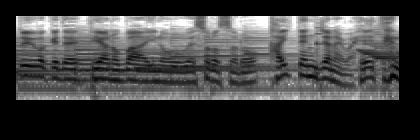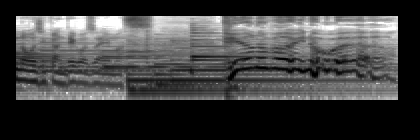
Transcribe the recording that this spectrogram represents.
というわけでピアノバー井上そろそろ開店じゃないわ、閉店のお時間でございます。ピアノバー井上。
